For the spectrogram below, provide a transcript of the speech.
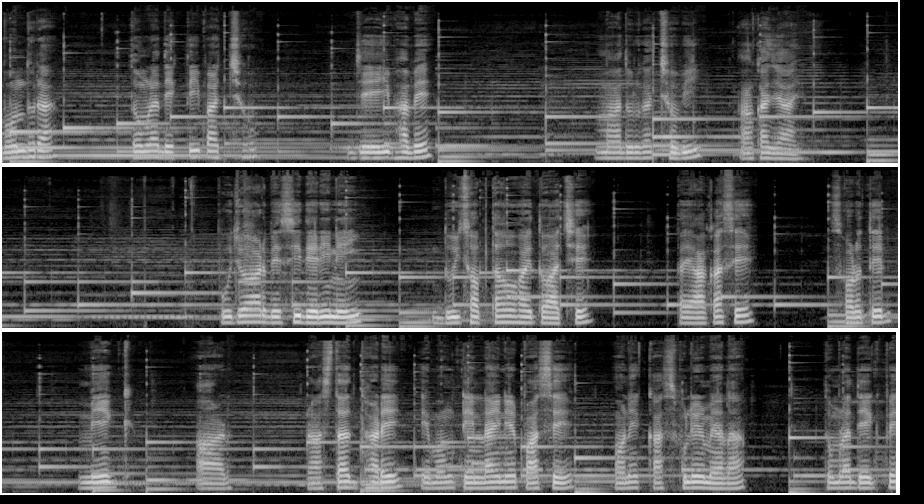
বন্ধুরা, তোমরা দেখতেই পাচ্ছ যে এইভাবে মা দুর্গার ছবি আঁকা যায়। পুজো আর বেশি দেরি নেই, দুই সপ্তাহ হয়তো আছে। তাই আকাশে শরতের মেঘ আর রাস্তার ধারে এবং ট্রেন লাইনের পাশে অনেক কাশফুলের মেলা তোমরা দেখবে।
